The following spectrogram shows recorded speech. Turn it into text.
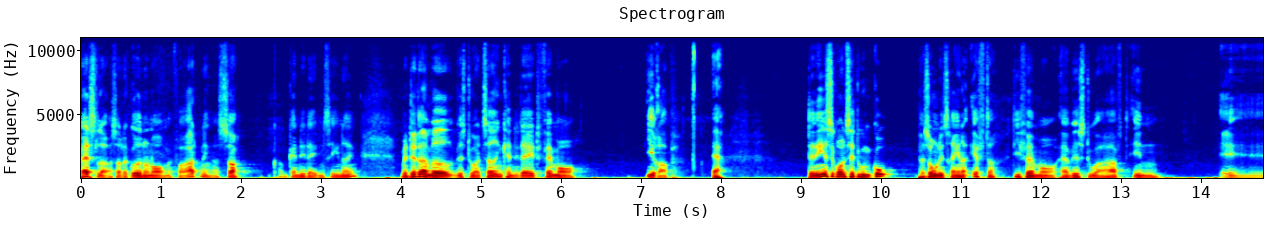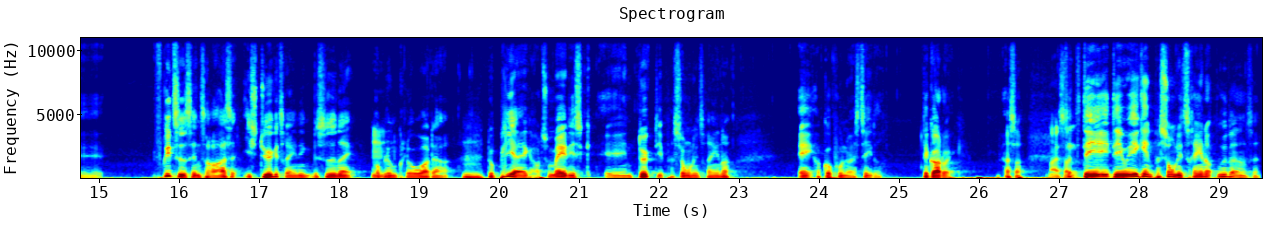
bachelor, og så er der gået nogle år med forretning, og så kom kandidaten senere, ikke? Men det der med, hvis du har taget en kandidat fem år i rap, Ja. den eneste grund til, at du er en god personlig træner efter de fem år, er hvis du har haft en øh, fritidsinteresse i styrketræning ved siden af, og Mm. blevet klogere der. Mm. Du bliver ikke automatisk øh, en dygtig personlig træner af at gå på universitetet. Det gør du ikke. Altså, Nej, så sådan, det, det er jo ikke en personlig træneruddannelse.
